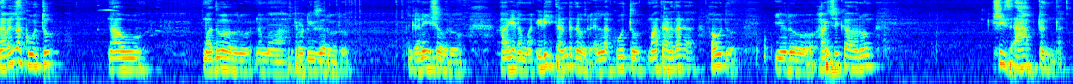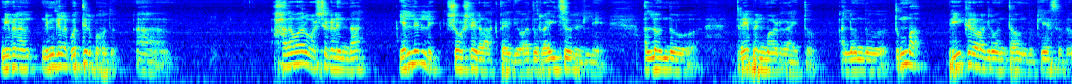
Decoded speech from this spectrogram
ನಾವೆಲ್ಲ ಕೂತು ನಾವು ಮಧು ಅವರು, ನಮ್ಮ ಪ್ರೊಡ್ಯೂಸರ್ ಅವರು, ಗಣೇಶ್ ಅವರು, ಹಾಗೆ ನಮ್ಮ ಇಡೀ ತಂಡದವರು ಎಲ್ಲ ಕೂತು ಮಾತಾಡಿದಾಗ, ಹೌದು, ಇವರು ಹರ್ಷಿಕಾ ಅವರು ಶೀಸ್ ಆ್ಯಪ್ಟ್ ಅಂತ. ನೀವೆಲ್ಲ, ನಿಮಗೆಲ್ಲ ಗೊತ್ತಿರಬಹುದು. ಹಲವಾರು ವರ್ಷಗಳಿಂದ ಎಲ್ಲೆಲ್ಲಿ ಶೋಷಣೆಗಳಾಗ್ತಾ ಇದೆಯೋ ಅದು ರಾಯಚೂರಿರಲಿ ಅಲ್ಲೊಂದು ರೇಪ್ ಆ್ಯಂಡ್ ಮರ್ಡರ್ ಆಯಿತು. ಅಲ್ಲೊಂದು ತುಂಬ ಭೀಕರವಾಗಿರುವಂಥ ಒಂದು ಕೇಸ್ ಅದು.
